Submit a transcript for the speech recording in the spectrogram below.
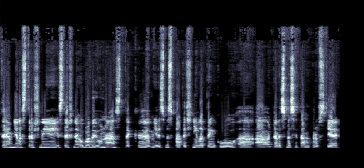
která měla strašný, strašné obavy o nás, tak eh, měli jsme zpáteční letenku a, a dali jsme si tam prostě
